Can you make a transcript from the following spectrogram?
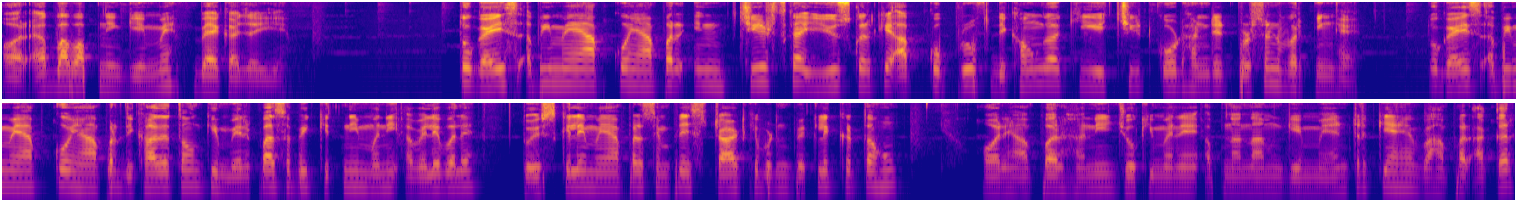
और अब आप अपनी गेम में बैक आ जाइए। तो गाइस अभी मैं आपको यहाँ पर इन चीट्स का यूज़ करके आपको प्रूफ दिखाऊँगा कि ये चीट कोड 100% वर्किंग है। तो गाइस अभी मैं आपको यहाँ पर दिखा देता हूँ कि मेरे पास अभी कितनी मनी अवेलेबल है। तो इसके लिए मैं यहाँ पर सिंपली स्टार्ट के बटन पर क्लिक करता हूँ। और यहाँ पर हनी जो कि मैंने अपना नाम गेम में एंटर किया है, वहाँ पर आकर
